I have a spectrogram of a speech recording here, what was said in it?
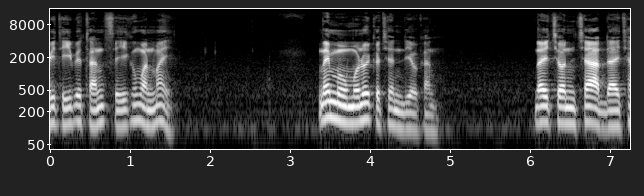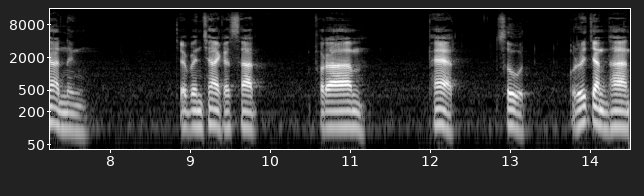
พิถีพิถันสีของมันไม่ ในหมู่มนุษย์ก็เช่นเดียวกัน ในชนชาติใดชาติหนึ่ง จะเป็นชาติกษัตริย์ พรามแพทย์ สูตร หรือจันทาน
